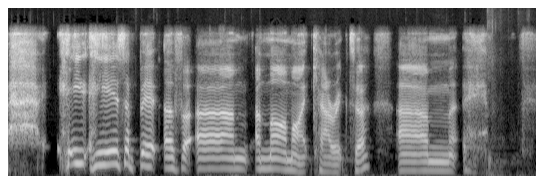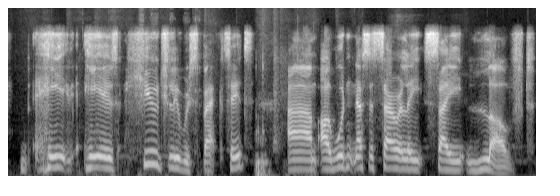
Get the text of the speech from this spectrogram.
he he is a bit of um, a marmite character. Um, he he is hugely respected. Um, I wouldn't necessarily say loved.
